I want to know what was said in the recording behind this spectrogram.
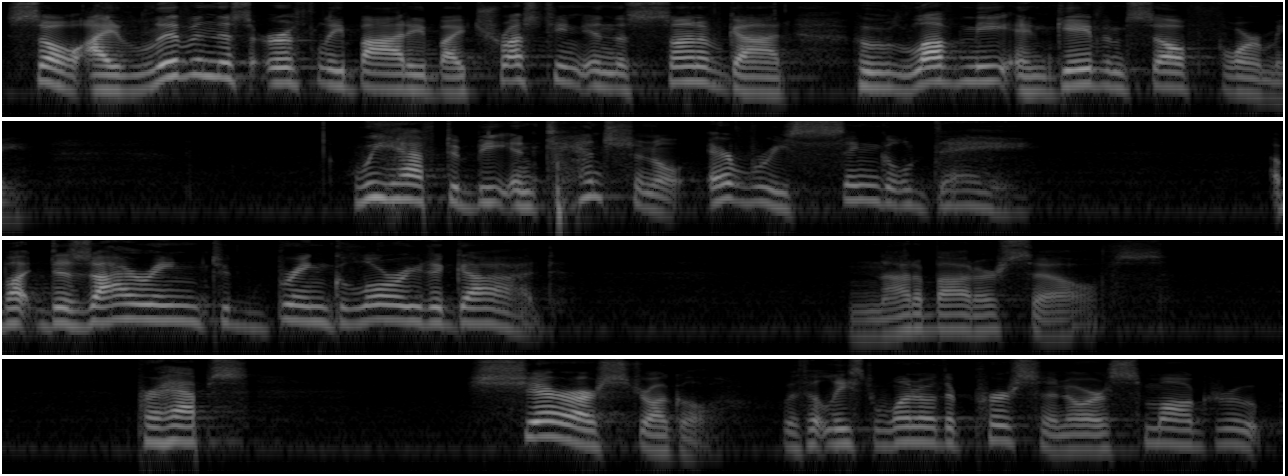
So I live in this earthly body by trusting in the Son of God who loved me and gave himself for me. We have to be intentional every single day about desiring to bring glory to God, not about ourselves. Perhaps share our struggle with at least one other person or a small group.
